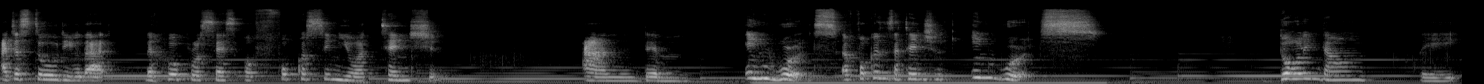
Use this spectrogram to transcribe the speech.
I just told you that the whole process of focusing your attention and um, inwards, uh, focusing attention inwards, dulling down the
